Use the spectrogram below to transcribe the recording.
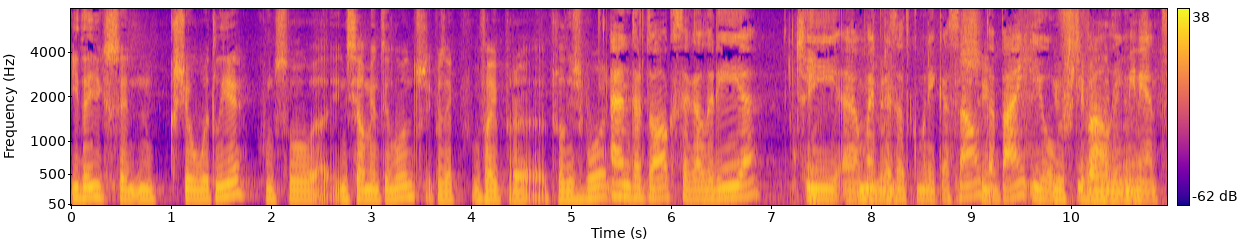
E daí que cresceu o ateliê, começou inicialmente em Londres depois é que veio para, para Lisboa. Underdogs, a galeria, Sim. e uh, uma empresa de comunicação Sim. também e o, e o Festival, Festival Iminente.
